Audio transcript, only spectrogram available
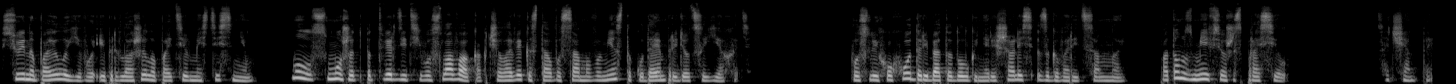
Сюй напоила его и предложила пойти вместе с ним. Мол, сможет подтвердить его слова, как человек из того самого места, куда им придется ехать. После их ухода ребята долго не решались заговорить со мной. Потом змей все же спросил. «Зачем ты?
